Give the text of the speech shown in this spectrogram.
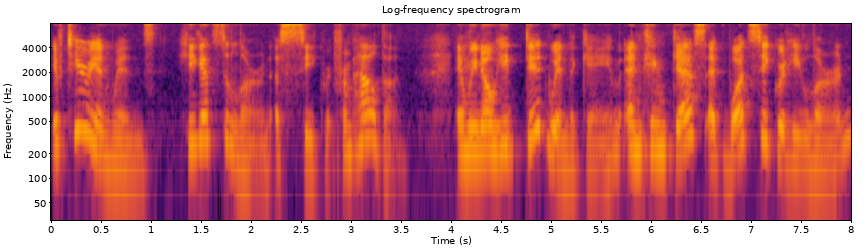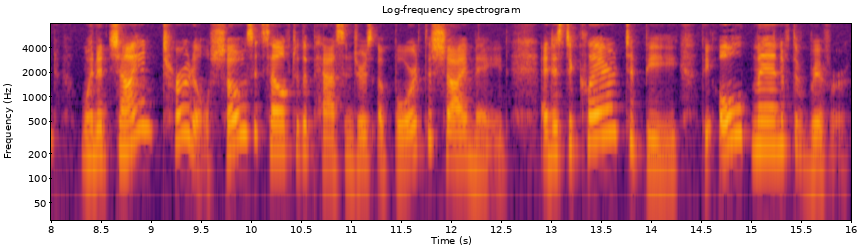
If Tyrion wins, he gets to learn a secret from Haldon. And we know he did win the game and can guess at what secret he learned when a giant turtle shows itself to the passengers aboard the Shy Maid and is declared to be the Old Man of the River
